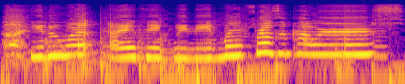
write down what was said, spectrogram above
no! You know what? I think we need my frozen powers.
